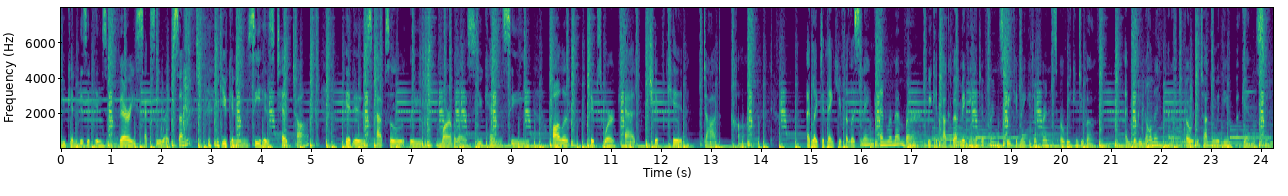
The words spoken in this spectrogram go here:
you can visit his very sexy website. you can see his TED Talk. It is absolutely marvelous. You can see all of Chip's work at chipkidd.com. I'd like to thank you for listening. And remember, we could talk about making a difference, we could make a difference, or we can do both. I'm Debbie Millman, and I look forward to talking with you again soon.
